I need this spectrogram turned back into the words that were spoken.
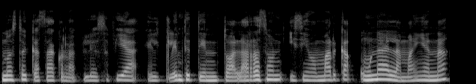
no estoy casada con la filosofía, el cliente tiene toda la razón y si me marca una de la mañana,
